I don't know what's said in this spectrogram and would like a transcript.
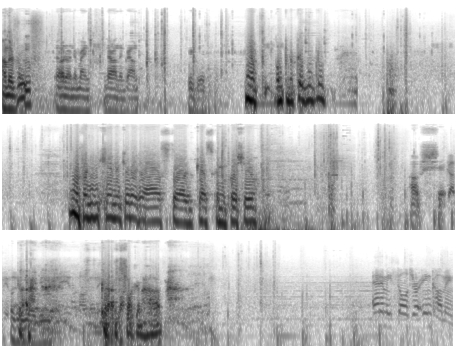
on the roof. Oh no, never mind. They're on the ground. You're good. Nope. Open up, open up, open. If I give you cannon, get it last, the guy's gonna push you. Oh shit. Copy Look at UAV. UAV is on the next God, it's fucking hot. Enemy soldier incoming.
